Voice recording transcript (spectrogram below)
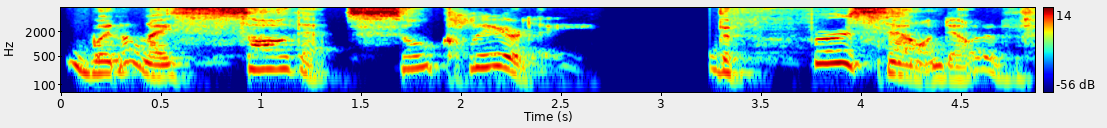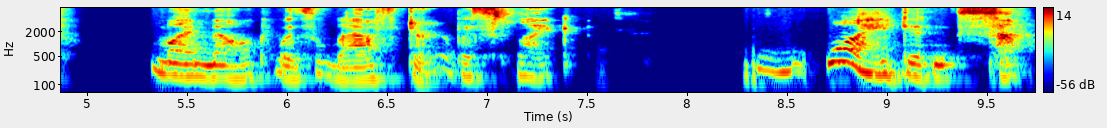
when I saw that so clearly, the first sound out of my mouth was laughter. It was like, why didn't someone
